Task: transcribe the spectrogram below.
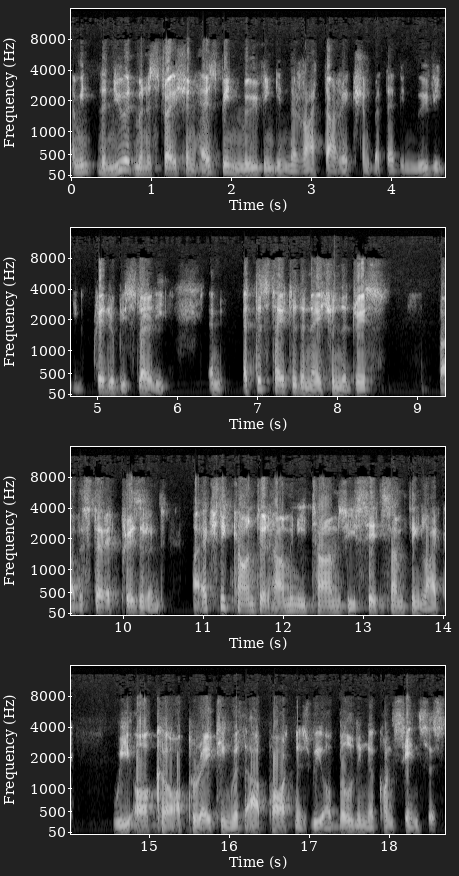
I mean, the new administration has been moving in the right direction, but they've been moving incredibly slowly. And at the State of the Nation address by the state president, I actually counted how many times he said something like, We are cooperating with our partners, we are building a consensus.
